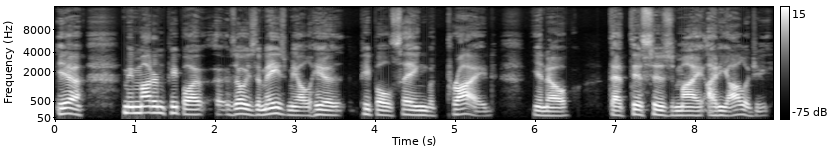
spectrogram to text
Yeah. I mean, modern people, it's always amazed me. I'll hear people saying with pride, you know, that this is my ideology.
